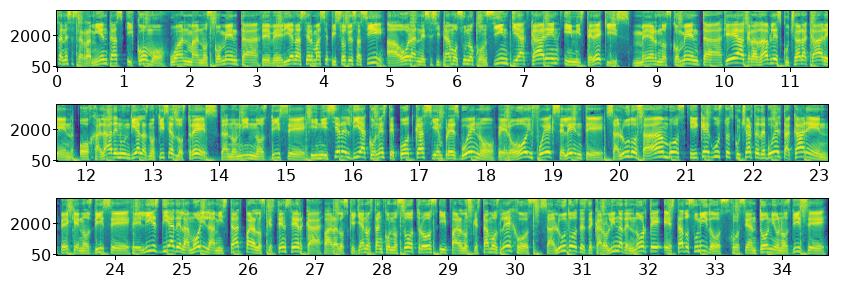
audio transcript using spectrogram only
usan esas herramientas y cómo. Juanma nos comenta, deberían hacer más episodios así. Ahora necesitamos uno con Cintia, Karen y Mr. X. Mer nos comenta, qué agradable escuchar a Karen. Ojalá den un día las noticias los tres. Danonin nos dice, iniciar el día con este podcast siempre es bueno, pero hoy fue excelente. Saludos a ambos y qué gusto escucharte de vuelta, Karen. Peque nos dice, feliz día del amor y la amistad para los que estén cerca, para los que ya no están con nosotros y para los que estamos lejos. Saludos desde Carolina del Norte, Estados Unidos. José Antonio nos dice,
